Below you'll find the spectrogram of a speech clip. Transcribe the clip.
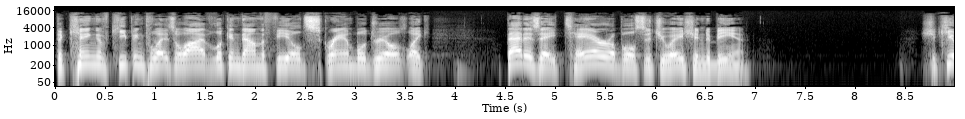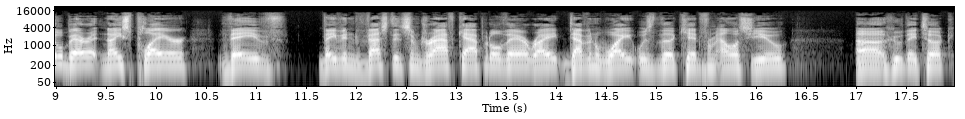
the king of keeping plays alive, looking down the field, scramble drills. Like, that is a terrible situation to be in. Shaquille Barrett, nice player. They've they've invested some draft capital there, right? Devin White was the kid from LSU uh, who they took.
